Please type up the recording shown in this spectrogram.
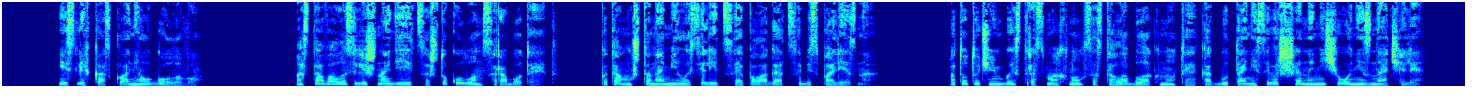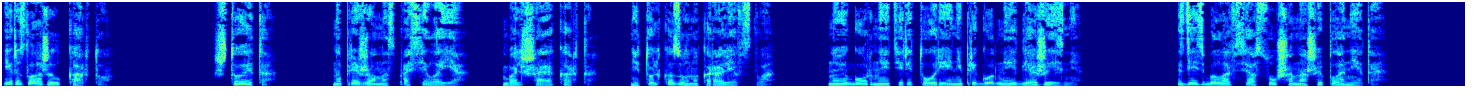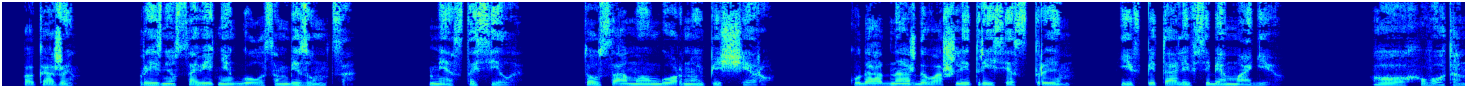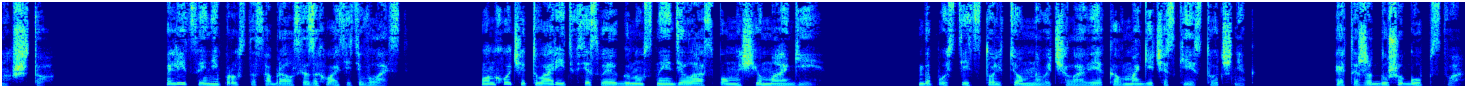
и слегка склонил голову. Оставалось лишь надеяться, что кулон сработает, потому что на милость Лиция полагаться бесполезно. А тот очень быстро смахнул со стола блокноты, как будто они совершенно ничего не значили, и разложил карту. «Что это?» — напряженно спросила я. «Большая карта. Не только зона королевства, но и горные территории, непригодные для жизни. Здесь была вся суша нашей планеты. «Покажи», — произнес советник голосом безумца. «Место силы. Ту самую горную пещеру, куда однажды вошли три сестры и впитали в себя магию. Ох, вот оно что. Лицей не просто собрался захватить власть. Он хочет творить все свои гнусные дела с помощью магии. Допустить столь темного человека в магический источник — это же душегубство.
